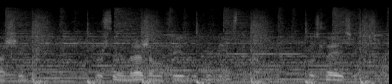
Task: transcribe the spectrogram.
našim društvenim mrežama Facebooku i Instagramu. Do sljedećeg.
